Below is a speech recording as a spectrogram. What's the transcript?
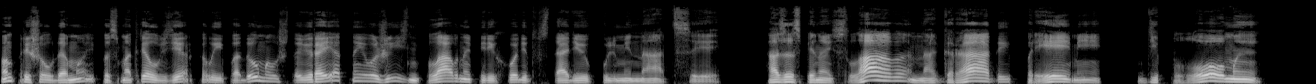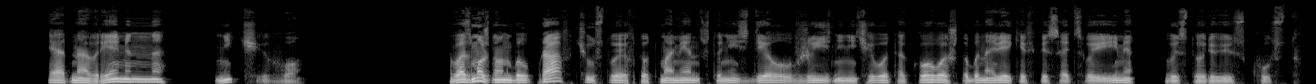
Он пришел домой, посмотрел в зеркало и подумал, что, вероятно, его жизнь плавно переходит в стадию кульминации, а за спиной слава, награды, премии, дипломы и одновременно ничего. Возможно, он был прав, чувствуя в тот момент, что не сделал в жизни ничего такого, чтобы навеки вписать свое имя в историю искусств.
